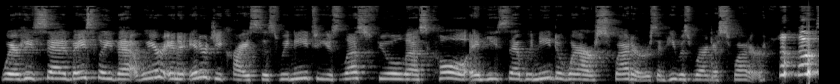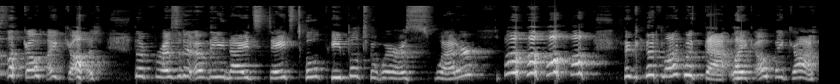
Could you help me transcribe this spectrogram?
where he said basically that we are in an energy crisis. We need to use less fuel, less coal. And he said we need to wear our sweaters. And he was wearing a sweater. I was like, oh my gosh, the president of the United States told people to wear a sweater? Good luck with that. Like, oh my gosh.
